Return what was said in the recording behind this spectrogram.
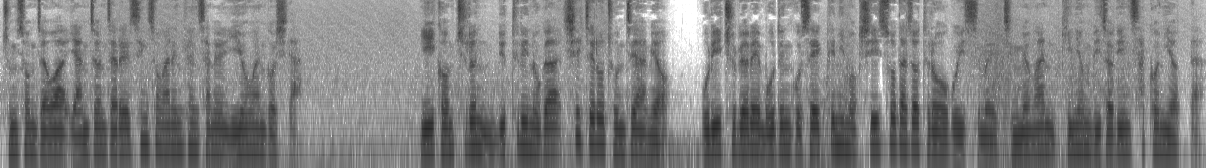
중성자와 양전자를 생성하는 현상을 이용한 것이다. 이 검출은 뉴트리노가 실제로 존재하며 우리 주변의 모든 곳에 끊임없이 쏟아져 들어오고 있음을 증명한 기념비적인 사건이었다.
